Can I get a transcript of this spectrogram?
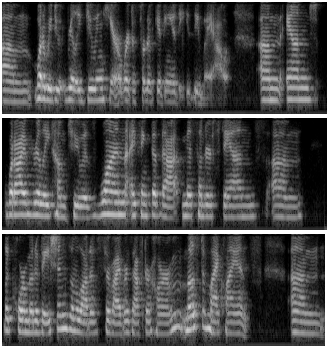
um, what are we do, really doing here? We're just sort of giving you the easy way out. Um, and what I've really come to is one, I think that that misunderstands um, the core motivations of a lot of survivors after harm. Most of my clients, um,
